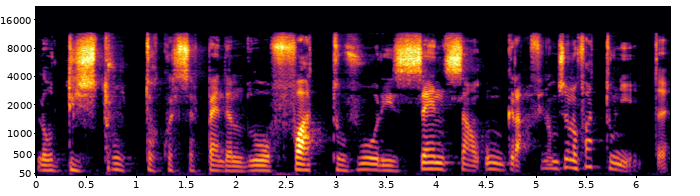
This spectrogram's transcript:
L'ho distrutto quel serpente, l'ho fatto fuori senza un graffio, non mi sono fatto niente.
